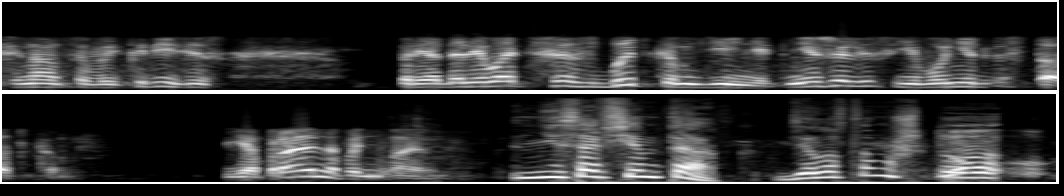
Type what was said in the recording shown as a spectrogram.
финансовый кризис преодолевать с избытком денег, нежели с его недостатком. Я правильно понимаю? Не совсем так. Дело в том, что Ну,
